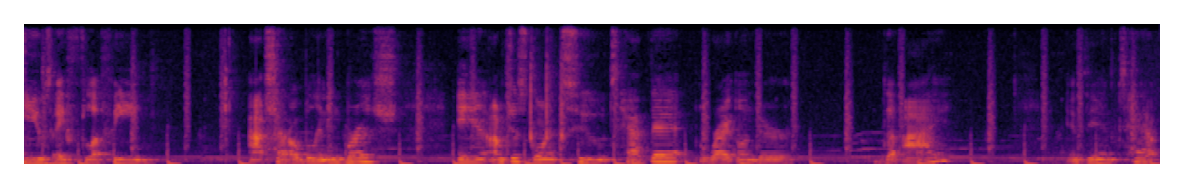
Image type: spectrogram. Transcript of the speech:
use a fluffy eyeshadow blending brush. And I'm just going to tap that right under the eye. And then tap,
